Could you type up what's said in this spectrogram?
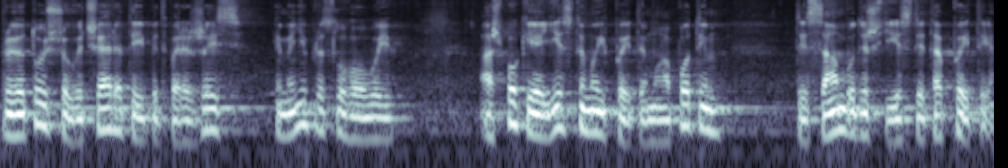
приготуй, що вечеряти, і підпережись, і мені прислуговуй, аж поки я їстиму і питиму, а потім ти сам будеш їсти та пити.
